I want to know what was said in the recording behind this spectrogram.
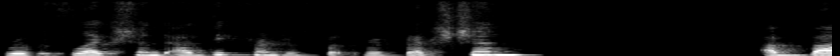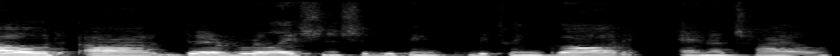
reflection, a different ref reflection about uh, the relationship between, between God and a child.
